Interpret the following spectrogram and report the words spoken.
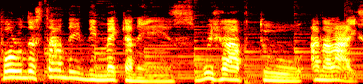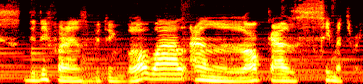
For understanding the mechanism, we have to analyze the difference between global and local symmetry.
